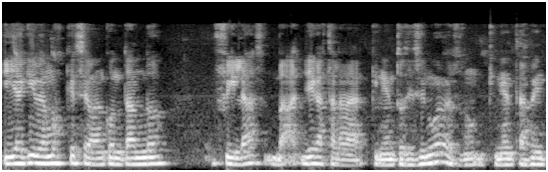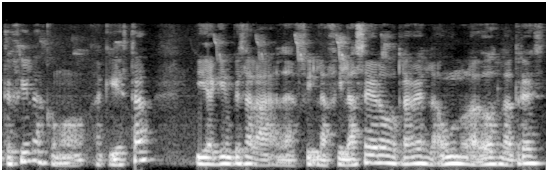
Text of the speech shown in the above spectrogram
Y aquí vemos que se van contando filas. Va, llega hasta la 519, son 520 filas, como aquí está. Y aquí empieza la, la, la fila 0, otra vez, la 1, la 2, la 3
